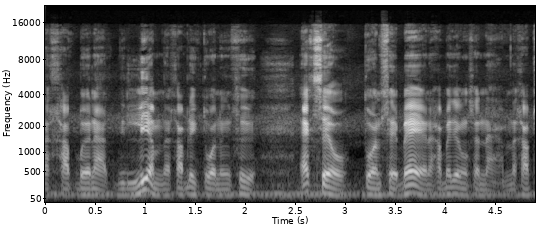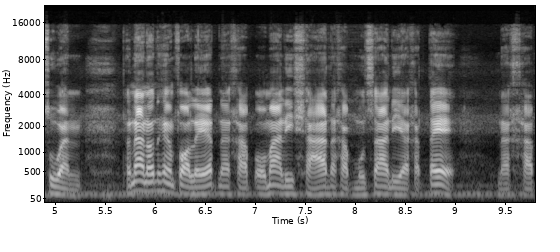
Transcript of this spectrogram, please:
นะครับเบอร์นาร์ดวิลเลียมนะครับอีกตัวหนึ่งคือเอ็กเซลตัวเซเบ้นะครับไม่ได้ลงสนามนะครับส่วนทางด้านนอตแฮมฟอร์เรส์นะครับโอมาริชาร์ดนะครับมูซาเดียคาเต้นะครับ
